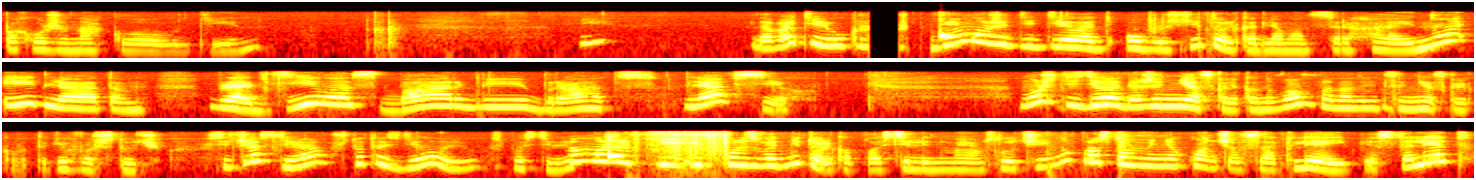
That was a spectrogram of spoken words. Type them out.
похожа на Клоудин. И давайте ее украшать. Можете делать обруч не только для Monster High, но и для там Брадзиллас, Барби, Братс, для всех. Можете сделать даже несколько, но вам понадобится несколько вот таких вот штучек. Сейчас я что-то сделаю с пластилином. Вы можете использовать не только пластилин в моем случае, ну просто у меня кончился клей пистолет.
